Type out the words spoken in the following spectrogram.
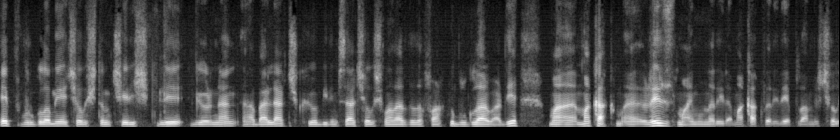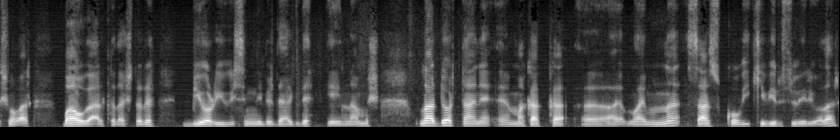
hep vurgulamaya çalıştım. Çelişkili görünen haberler çıkıyor. Bilimsel çalışmalarda da farklı bulgular var diye ma makak, e, rezus maymunlarıyla, makaklarıyla yapılan bir çalışma var. Bao ve arkadaşları BioReview isimli bir dergide yayınlanmış. Bunlar dört tane e, makaka e, maymununa SARS-CoV-2 virüsü veriyorlar.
